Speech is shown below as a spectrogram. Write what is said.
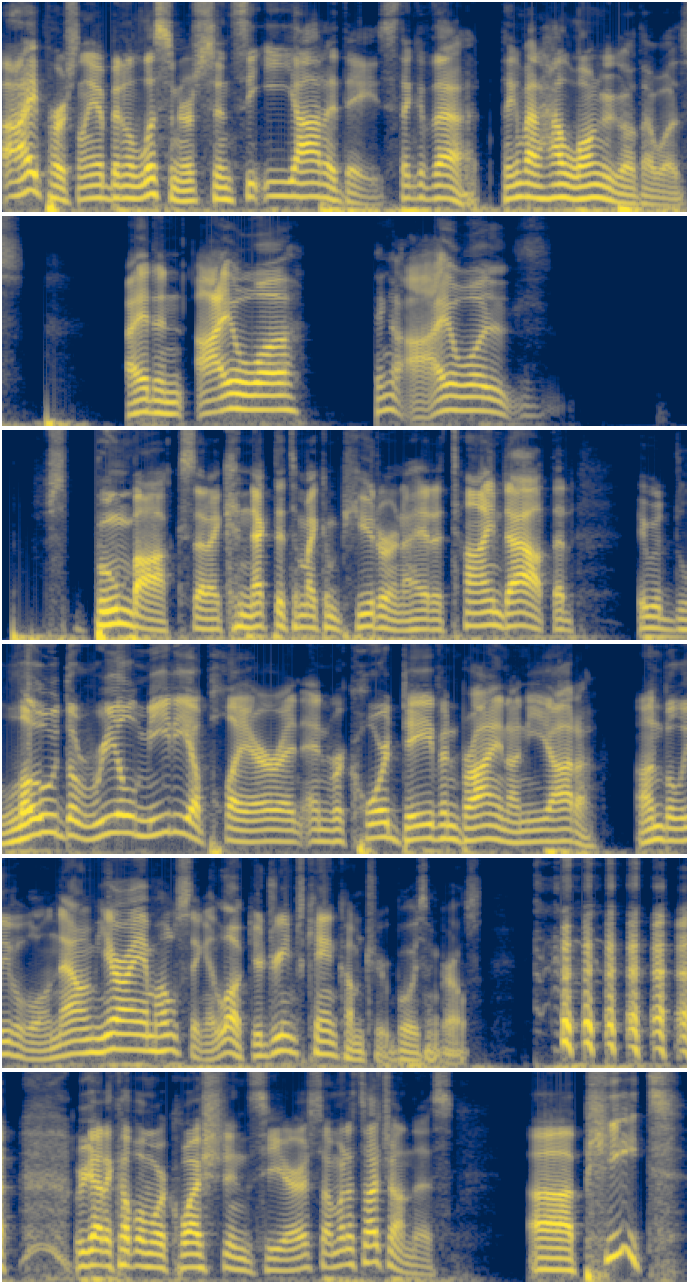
I personally have been a listener since the Eyada days. Think of that. Think about how long ago that was. I had an Aiwa, I think Aiwa boombox that I connected to my computer, and I had it timed out that it would load the real media player and, and record Dave and Brian on Eyada. Unbelievable. And now I'm here I am hosting it. Look, your dreams can come true, boys and girls. we got a couple more questions here, so I'm going to touch on this. Uh, Pete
